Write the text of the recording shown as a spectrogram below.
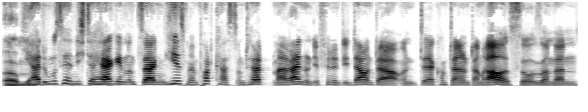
ähm, Ja, du musst ja nicht dahergehen und sagen, hier ist mein Podcast und hört mal rein und ihr findet ihn da und da und der kommt dann und dann raus, so, sondern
